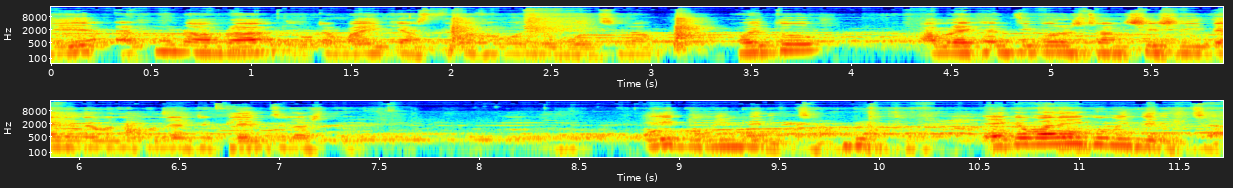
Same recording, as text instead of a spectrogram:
যে এখন আমরা একটা মাইকে আসতে কথা বললে বলছিলাম হয়তো আমরা এখান থেকে অনুষ্ঠান শেষেই দেখা যাবে যে কোনো একটা ক্লেম চলে আসতো। এই গোবিন্দের ইচ্ছা। একেবারেই গোবিন্দের ইচ্ছা।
